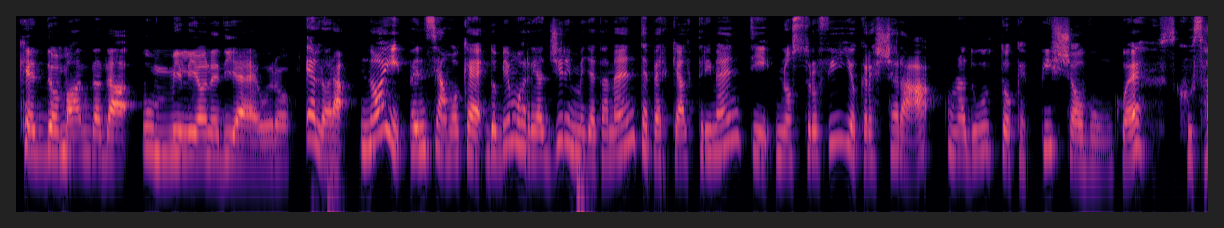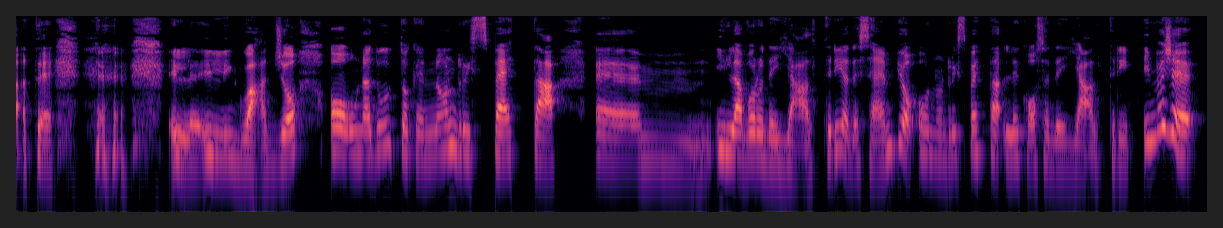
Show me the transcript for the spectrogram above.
che domanda da un milione di euro. E allora, noi pensiamo che dobbiamo reagire immediatamente perché altrimenti nostro figlio crescerà un adulto che piscia ovunque, scusate il, il linguaggio, o un adulto che non rispetta ehm, il lavoro degli altri, ad esempio, o non rispetta le cose degli altri. Invece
